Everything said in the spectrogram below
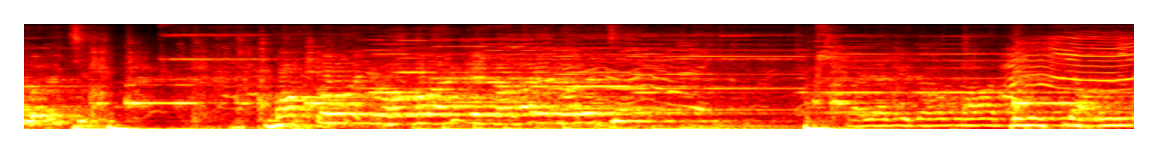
ধরেছে। ভক্ত ভগবানকে জড়াই ধরেছে তাই আজকে জগন্নাথ দেবের কি আনন্দ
